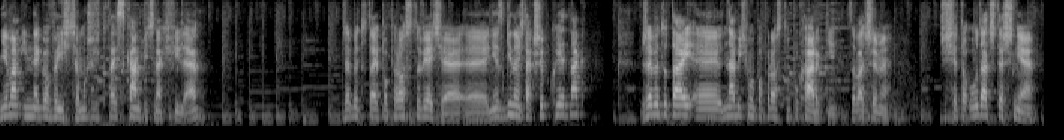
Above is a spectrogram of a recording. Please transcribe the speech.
nie mam innego wyjścia. Muszę się tutaj skampić na chwilę. Żeby tutaj po prostu, wiecie, yy, nie zginąć tak szybko jednak. Żeby tutaj yy, nabić mu po prostu pucharki. Zobaczymy. Czy się to uda, czy też nie.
